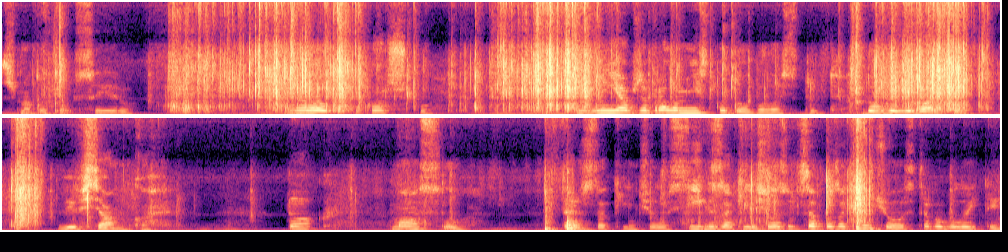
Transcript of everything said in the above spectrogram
Шматочок сиру. Взяла отаку кашку. Я вже брала, мені сподобалось. Тут довгої варки вівсянка. Так, масло теж закінчилось, сіль закінчилась. Тут все позакінчувалось, треба було йти.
